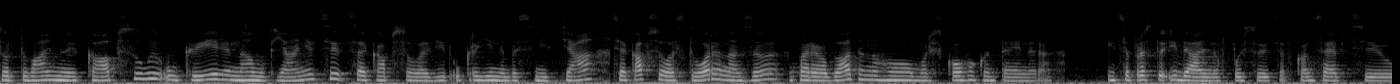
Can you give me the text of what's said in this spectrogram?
сортувальної капсули у Києві на Лук'янівці. Це капсула від України без сміття. Ця капсула створена з переобладнаного морського контейнера. І це просто ідеально вписується в концепцію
